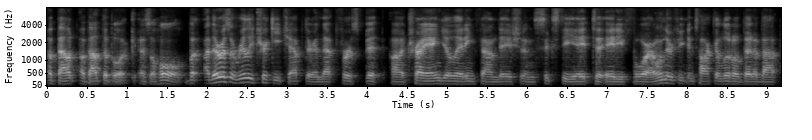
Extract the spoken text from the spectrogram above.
about about the book as a whole. But there was a really tricky chapter in that first bit, uh, triangulating foundation 68 to 84. I wonder if you can talk a little bit about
